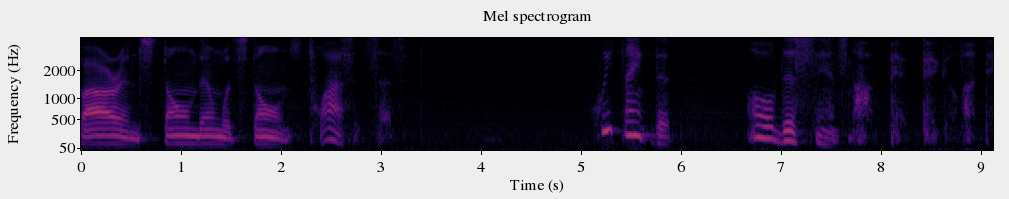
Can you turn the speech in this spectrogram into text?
fire and stoned them with stones. Twice it says it. We think that, oh, this sin's not big, big of a deal.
